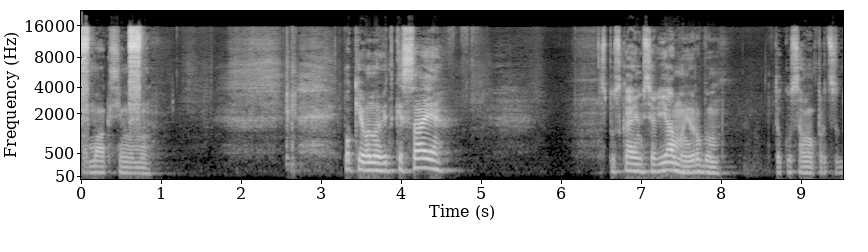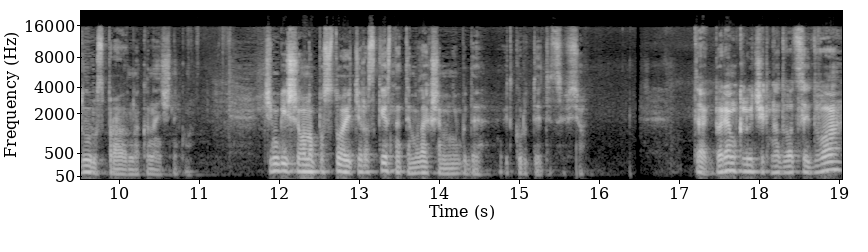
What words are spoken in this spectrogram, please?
по максимуму. Поки воно відкисає, спускаємося в яму і робимо таку саму процедуру з правим наконечником. чим більше воно постоїть і розкисне, тим легше мені буде відкрутити це все. Так, беремо ключик на 22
